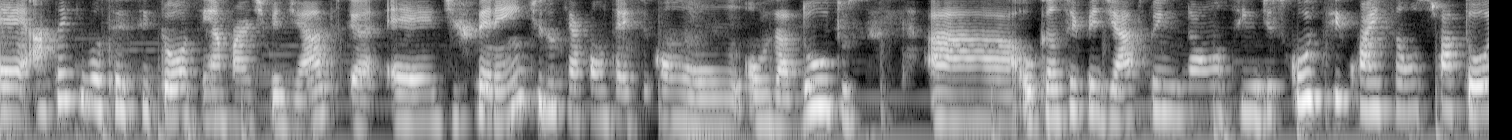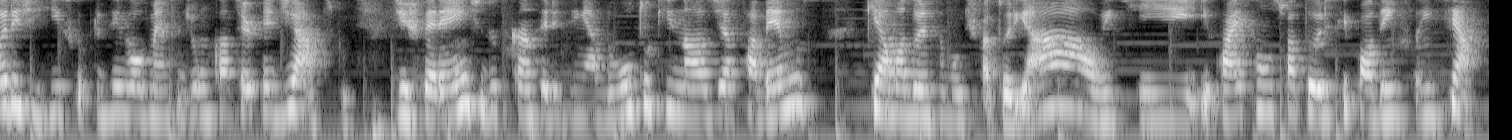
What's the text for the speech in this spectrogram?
É, até que você citou assim a parte pediátrica, é diferente do que acontece com os adultos. A, o câncer pediátrico, então, assim, discute-se quais são os fatores de risco para o desenvolvimento de um câncer pediátrico. Diferente dos cânceres em adulto, que nós já sabemos que é uma doença multifatorial e, que, e quais são os fatores que podem influenciar.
